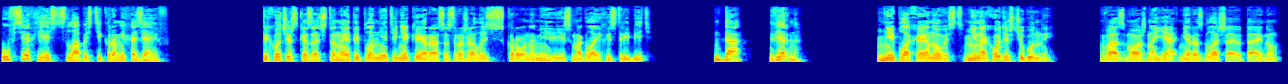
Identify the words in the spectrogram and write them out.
У всех есть слабости, кроме хозяев». «Ты хочешь сказать, что на этой планете некая раса сражалась с кронами и смогла их истребить?» «Да, верно». «Неплохая новость. Не находишь, чугунный?» «Возможно, я не разглашаю тайну.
